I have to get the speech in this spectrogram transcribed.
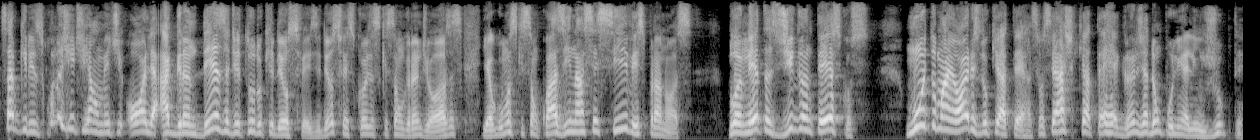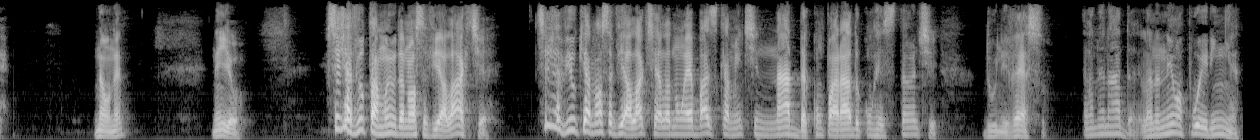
Sabe, queridos, quando a gente realmente olha a grandeza de tudo que Deus fez, e Deus fez coisas que são grandiosas e algumas que são quase inacessíveis para nós, planetas gigantescos, muito maiores do que a Terra. Se você acha que a Terra é grande, já dê um pulinho ali em Júpiter. Não, né? Nem eu. Você já viu o tamanho da nossa Via Láctea? Você já viu que a nossa Via Láctea ela não é basicamente nada comparado com o restante do universo? Ela não é nada, ela não é nem uma poeirinha.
